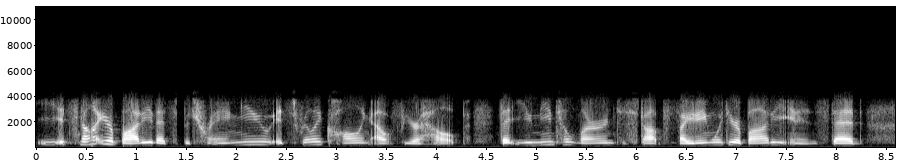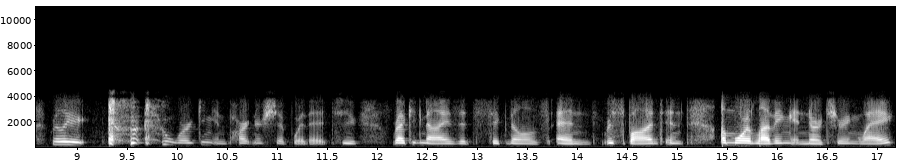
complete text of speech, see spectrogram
it's not your body that's betraying you, it's really calling out for your help. That you need to learn to stop fighting with your body and instead really working in partnership with it to recognize its signals and respond in a more loving and nurturing way.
